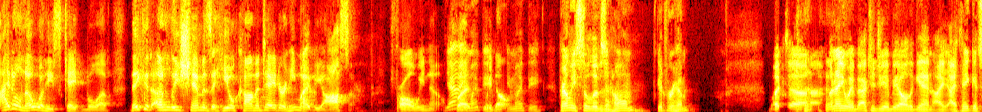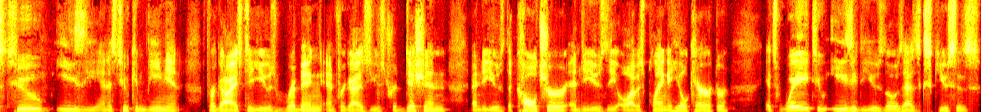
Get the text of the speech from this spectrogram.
I don't know what he's capable of. They could unleash him as a heel commentator, and he might be awesome for all we know. yeah, but he might be. we He don't. might be. Apparently, he still lives at home. Good for him. But uh, but anyway, back to JBL again. I, I think it's too easy and it's too convenient for guys to use ribbing and for guys to use tradition and to use the culture and to use the oh I was playing a heel character. It's way too easy to use those as excuses.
